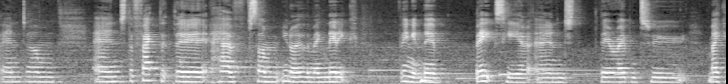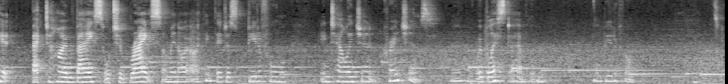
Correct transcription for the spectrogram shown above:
and um, and the fact that they have some, you know, the magnetic thing in their beaks here, and they're able to make it back to home base or to race. I mean, I, I think they're just beautiful, intelligent creatures. Yeah, we're blessed to have them. They're beautiful.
